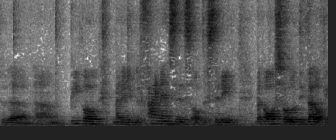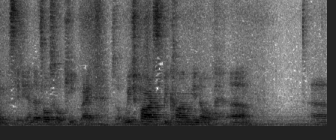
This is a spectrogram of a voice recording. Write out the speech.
to the um, people, managing the finances of the city, but also developing the city, and that's also key, right? So which parts become, you know, um, uh,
